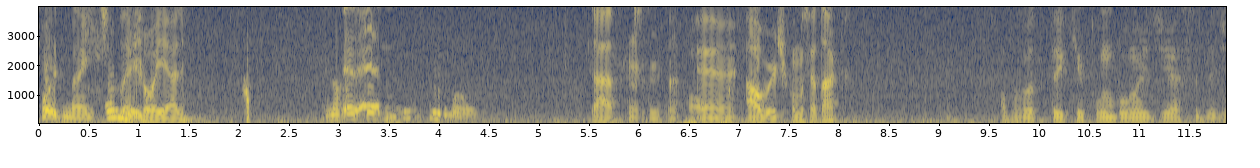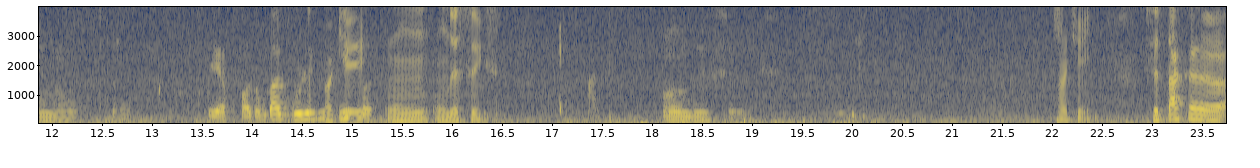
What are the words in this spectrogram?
Fortnite? Clash Royale. Na É, é. do irmão. Tá. É, Albert, como você ataca? eu vou ter que ir com bomba de ácido de novo. Você ia foda um bagulho de Ok, pipa. um, um D6. Um desses. Ok. Você taca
